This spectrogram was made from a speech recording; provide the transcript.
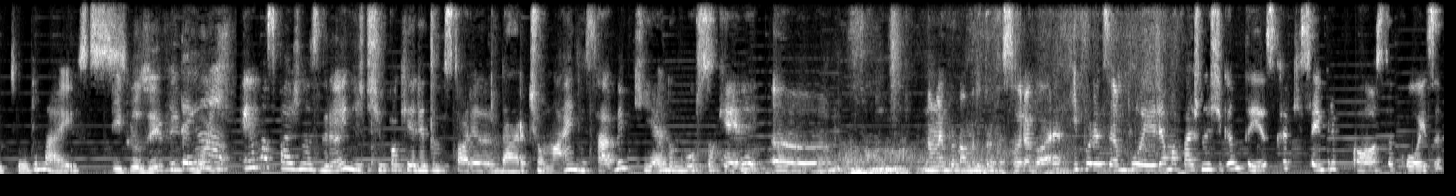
e tudo mais. Inclusive, E tem, uma- tem umas páginas grandes, tipo aquele do História da Arte Online, sabe? Que é do Uhum. curso aquele. ah, não lembro o nome do professor agora. E, por exemplo, ele é uma página gigantesca que sempre posta coisa,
